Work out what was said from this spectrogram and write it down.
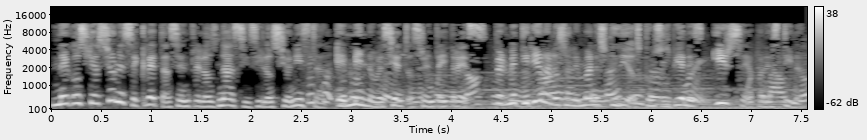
Negociaciones secretas entre los nazis y los sionistas en 1933 permitirían a los alemanes judíos con sus bienes irse a Palestina.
